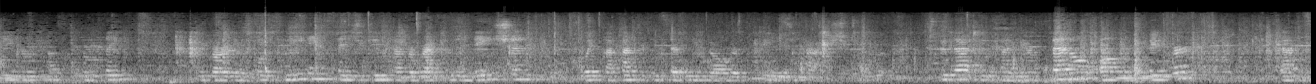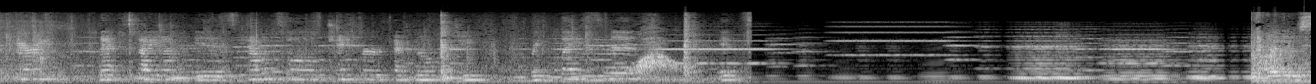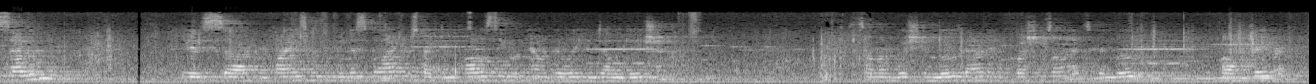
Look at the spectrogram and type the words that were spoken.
complaints regarding closed meetings, and you do have a recommendation with a $170 fee attached to that, moved by Mayor Fennell, all in favor? That's carried. Next item is council chamber technology replacement. Wow. It's Item seven is uh, compliance with the municipal act respecting policy accountability and delegation. Someone wish to move that? Any questions on it? It's been moved. All in favor?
